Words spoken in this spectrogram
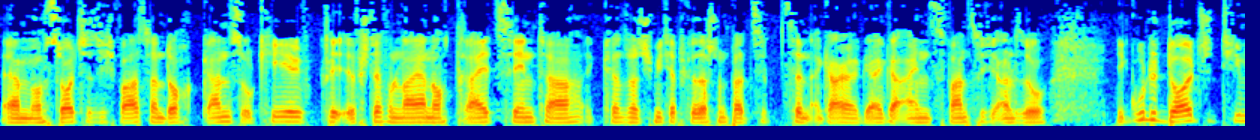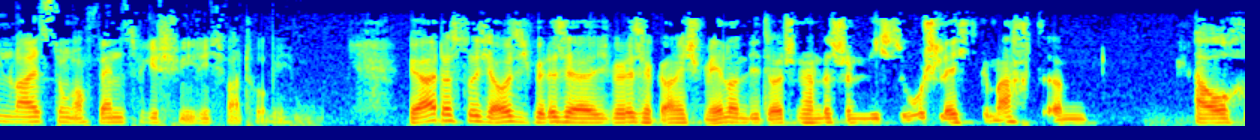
ähm, aus deutscher Sicht war es dann doch ganz okay. Stefan Leier noch 13. Konstantin Schmid hat gesagt schon Platz 17, Gaga Geiger 21. Also eine gute deutsche Teamleistung, auch wenn es wirklich schwierig war, Tobi. Ja, das durchaus. Ich will das ja, ich will das ja gar nicht schmälern. Die Deutschen haben das schon nicht so schlecht gemacht. Ähm, auch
